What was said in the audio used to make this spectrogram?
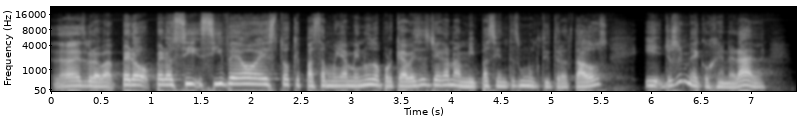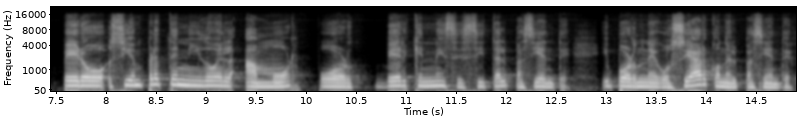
No, es brava. Pero, pero sí, sí veo esto que pasa muy a menudo, porque a veces llegan a mí pacientes multitratados y yo soy médico general, pero siempre he tenido el amor por ver qué necesita el paciente y por negociar con el paciente.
